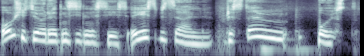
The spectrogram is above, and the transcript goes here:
Общая теория относительности есть, а есть специальная. Представим поезд,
